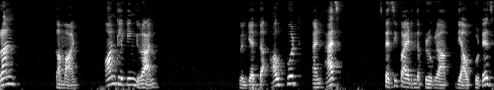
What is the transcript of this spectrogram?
run command. On clicking run, we'll get the output and as specified in the program, the output is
